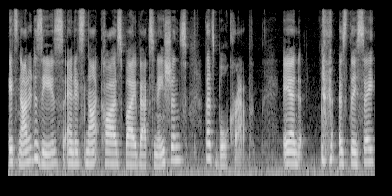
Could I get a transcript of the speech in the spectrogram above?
It's not a disease, and it's not caused by vaccinations. That's bullcrap. And as they say,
